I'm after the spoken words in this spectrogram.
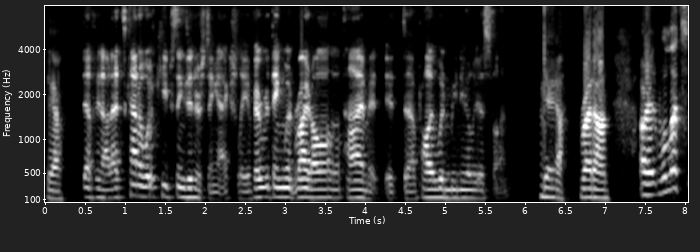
Yeah. Definitely not. That's kind of what keeps things interesting, actually. If everything went right all the time, it, it uh, probably wouldn't be nearly as fun. Yeah, right on. All right, well let's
